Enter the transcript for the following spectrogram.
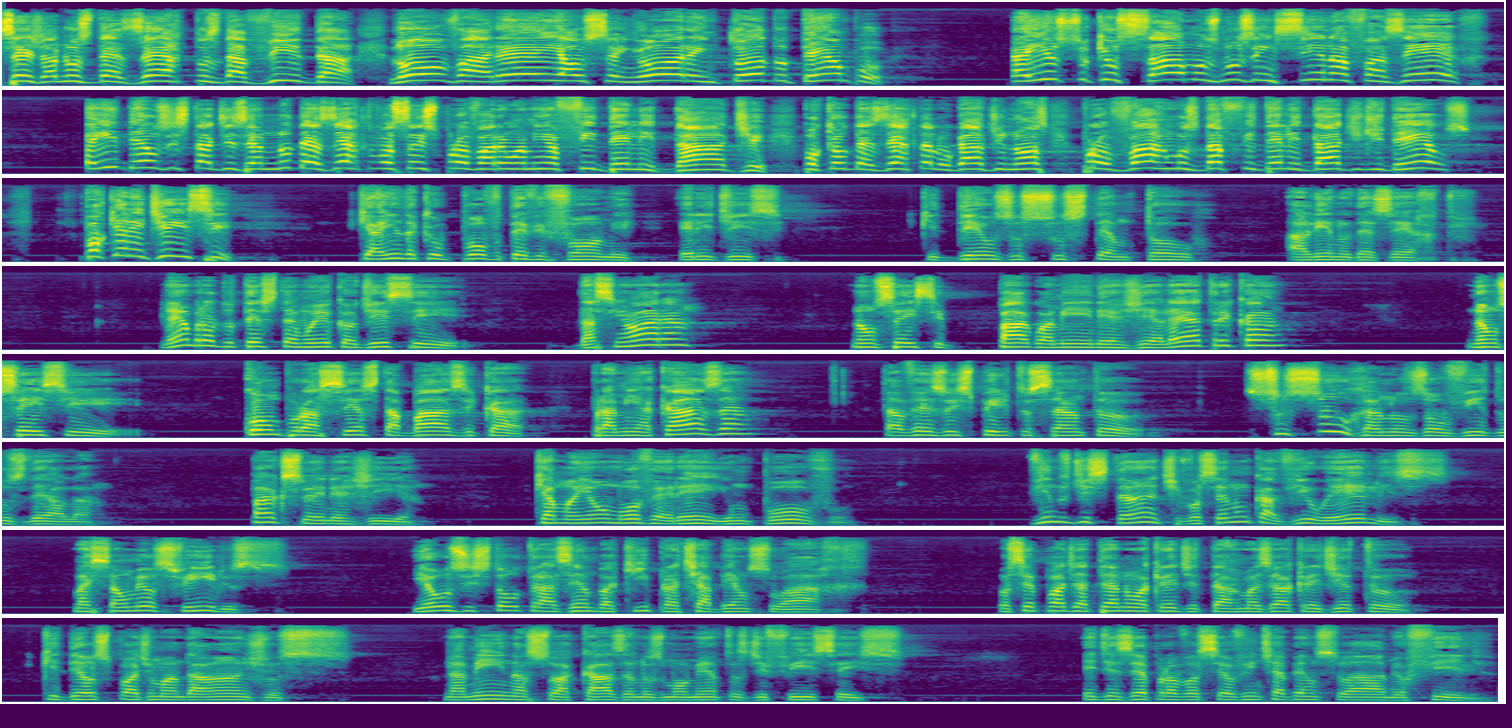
seja nos desertos da vida, louvarei ao Senhor em todo tempo. É isso que os salmos nos ensina a fazer. Aí Deus está dizendo: no deserto vocês provarão a minha fidelidade, porque o deserto é lugar de nós provarmos da fidelidade de Deus. Porque Ele disse que, ainda que o povo teve fome, Ele disse que Deus o sustentou ali no deserto. Lembra do testemunho que eu disse da senhora? Não sei se pago a minha energia elétrica, não sei se compro a cesta básica para minha casa, talvez o Espírito Santo sussurra nos ouvidos dela: pague sua energia, que amanhã eu moverei um povo. Vindo distante, você nunca viu eles, mas são meus filhos, e eu os estou trazendo aqui para te abençoar. Você pode até não acreditar, mas eu acredito que Deus pode mandar anjos na minha e na sua casa nos momentos difíceis e dizer para você: Eu vim te abençoar, meu filho.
